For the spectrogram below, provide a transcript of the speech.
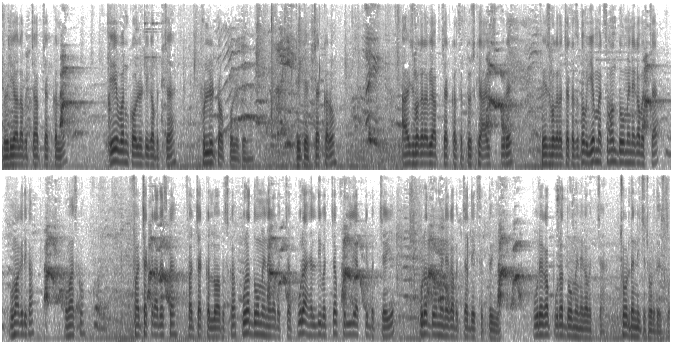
भेड़िया वाला बच्चा आप चेक कर लो। ए वन क्वालिटी का बच्चा है फुल्ली टॉप क्वालिटी में। ठीक है चेक करो। आइज़ वगैरह भी आप चेक कर सकते हो, उसके आइज़ पूरे। फेस वगैरह चेक कर सकते हो। ये मैक्सिमम दो महीने का बच्चा है। घुमा के दिखा। घुमा इसको। फर चेक करा दे इसका। फर चेक कर लो आप इसका। पूरा दो महीने का बच्चा, पूरा हेल्दी बच्चा फुल्ली एक्टिव बच्चा है ये। पूरा दो महीने का बच्चा देख सकते हो ये। पूरे का पूरा दो महीने का बच्चा है। छोड़ दे, नीचे छोड़ दे इसको।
